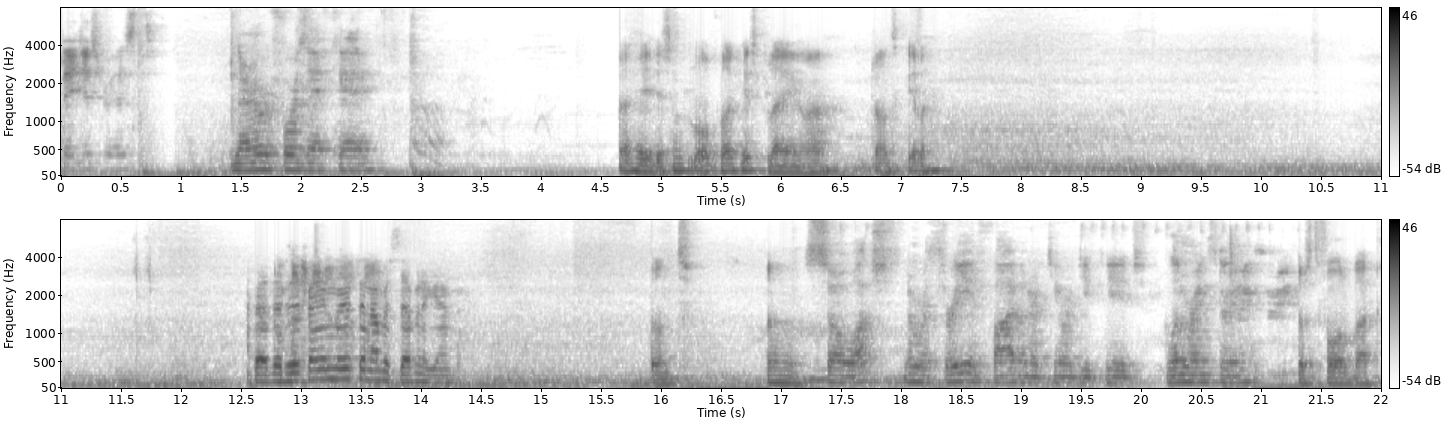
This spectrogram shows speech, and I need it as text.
They just rest. No, number four is AFK. Uh, he doesn't look like he's playing. Uh, don't kill him. Uh, they're defending move to number 7 again. Don't. Oh, So watch number three and five on our team are DP'd. Glimmering three. just fall back.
